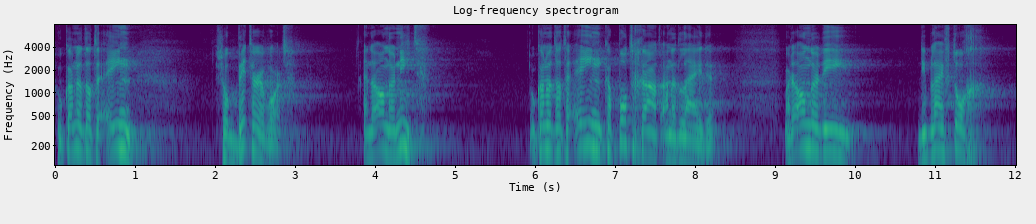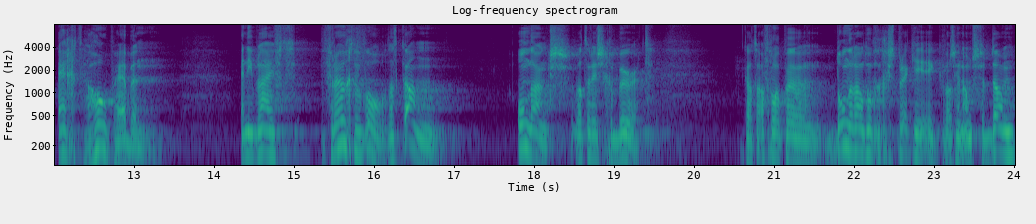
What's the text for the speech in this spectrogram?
Hoe kan het dat de een zo bitter wordt en de ander niet? Hoe kan het dat de een kapot gaat aan het lijden, maar de ander die, die blijft toch echt hoop hebben? En die blijft vreugdevol. Dat kan, ondanks wat er is gebeurd. Ik had afgelopen donderdag nog een gesprekje. Ik was in Amsterdam.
